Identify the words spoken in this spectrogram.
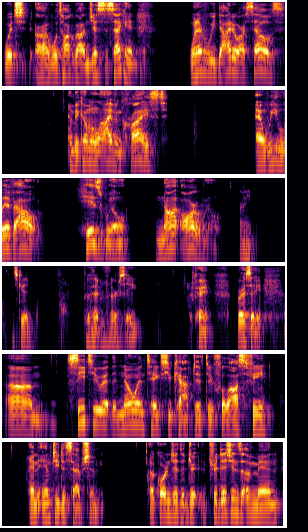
which uh, we'll talk about in just a second, whenever we die to ourselves and become alive in Christ, and we live out His will, not our will. Right. That's good. Go ahead with verse 8. Okay, verse 8. Um, See to it that no one takes you captive through philosophy and empty deception, according to the traditions of men,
